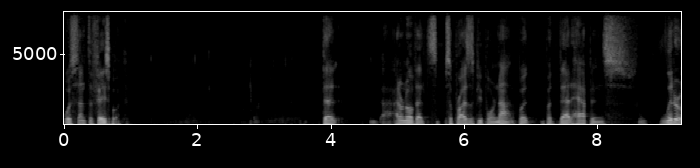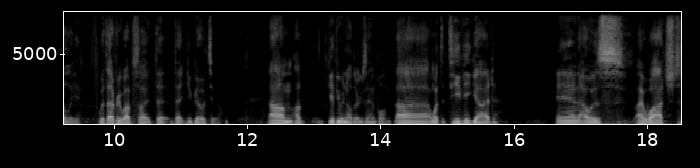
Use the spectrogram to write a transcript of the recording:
was sent to Facebook. That I don't know if that surprises people or not, but but that happens literally with every website that, that you go to. Um, I'll give you another example. Uh, I went to TV Guide, and I was I watched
